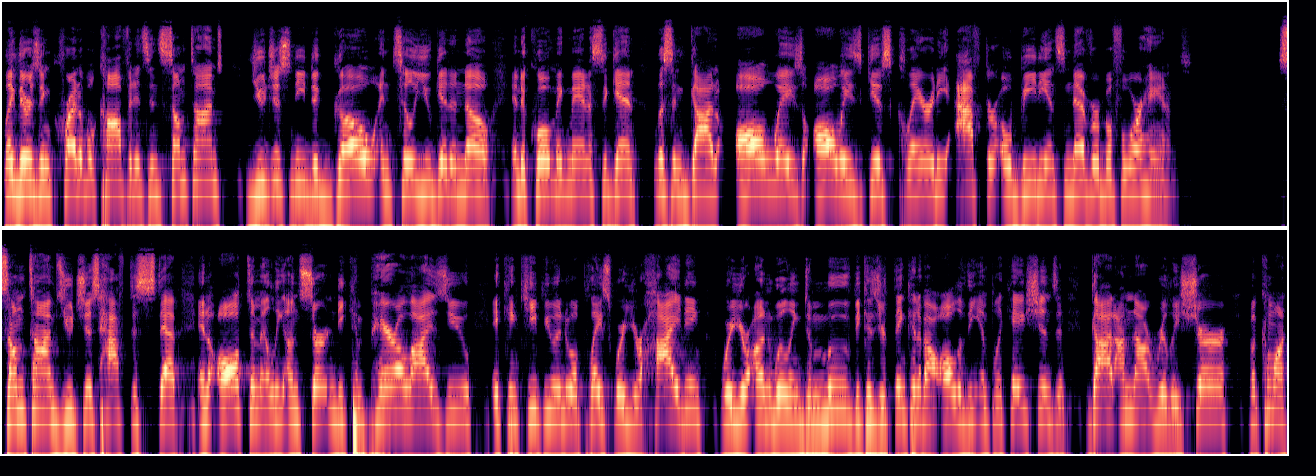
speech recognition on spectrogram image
Like there's incredible confidence. And sometimes you just need to go until you get a no. And to quote McManus again, listen, God always, always gives clarity after obedience, never beforehand. Sometimes you just have to step and ultimately uncertainty can paralyze you. It can keep you into a place where you're hiding, where you're unwilling to move because you're thinking about all of the implications and God, I'm not really sure. But come on,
